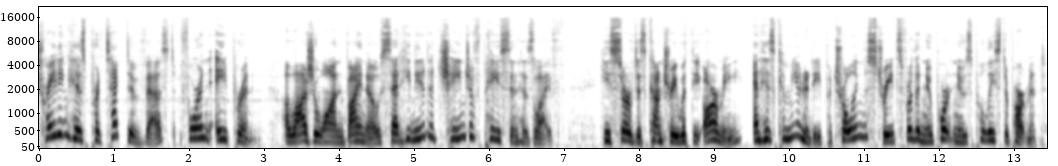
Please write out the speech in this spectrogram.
trading his protective vest for an apron. Elijah Bino said he needed a change of pace in his life. He served his country with the Army and his community patrolling the streets for the Newport News Police Department.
